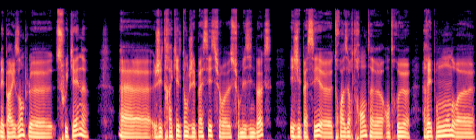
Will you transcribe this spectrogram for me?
Mais par exemple, ce week-end, j'ai traqué le temps que j'ai passé sur, sur mes inbox et j'ai passé 3h30 entre répondre,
